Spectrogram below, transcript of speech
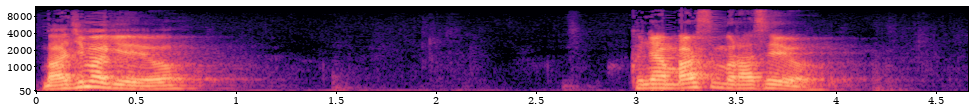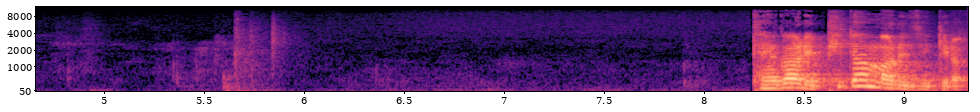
마지막이에요. 그냥 말씀을 하세요. 대가리 피도 안 마른 새끼라.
